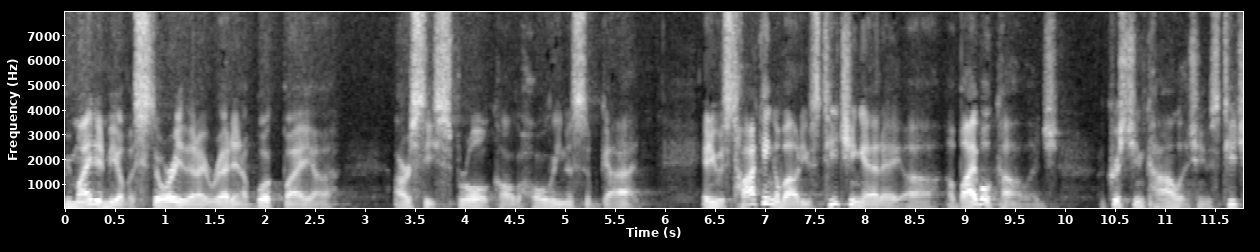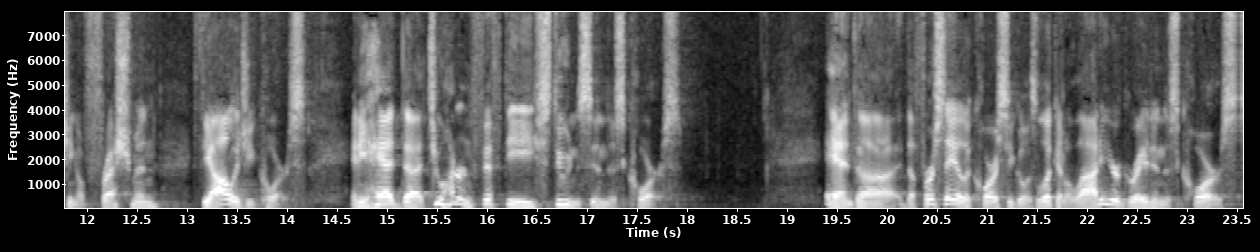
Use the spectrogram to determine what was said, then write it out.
reminded me of a story that I read in a book by uh, R.C. Sproul called Holiness of God. And he was talking about, he was teaching at a, uh, a Bible college, a Christian college, and he was teaching a freshman theology course. And he had uh, 250 students in this course. And uh, the first day of the course, he goes, Look, at a lot of your grade in this course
